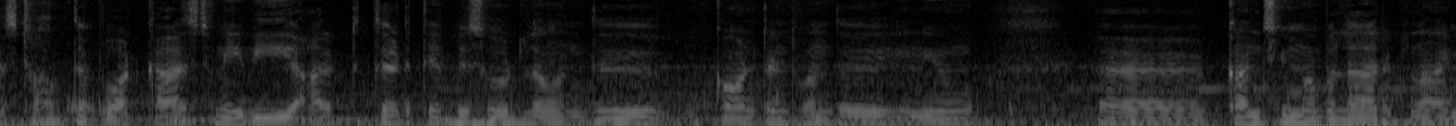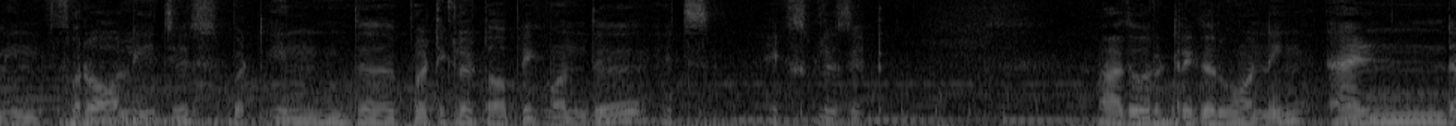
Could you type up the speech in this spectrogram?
stop the podcast maybe அடுத்தடுத்த எபிசோடில் வந்து கான்டென்ட் வந்து இனியும் கன்சியூமபிளாக இருக்கலாம் I mean for all ages but இந்த பர்டிகுலர் டாபிக் வந்து இட்ஸ் எக்ஸ்பிளிசிட் அது ஒரு trigger warning and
